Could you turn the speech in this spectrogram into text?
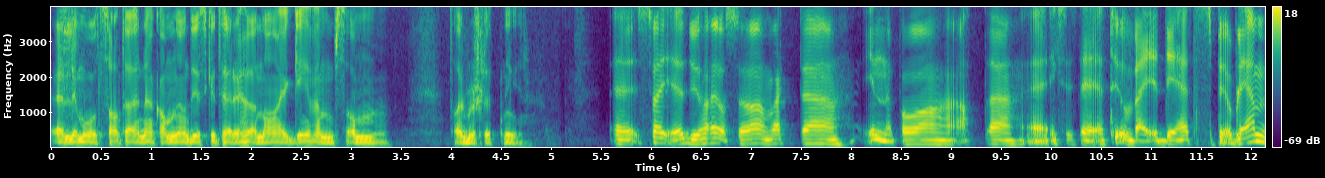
eller motsatt. Der kan man jo diskutere høna og egget, hvem som tar beslutninger. Eh, Sverre, du har jo også vært eh, inne på at det eksisterer et troverdighetsproblem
